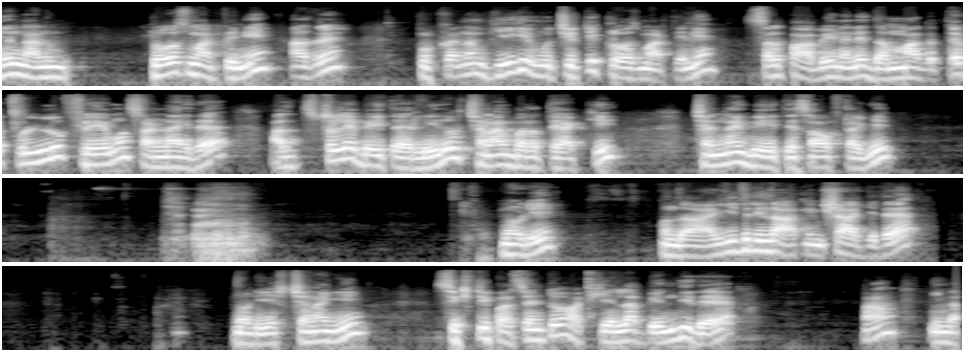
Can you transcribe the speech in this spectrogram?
ಇದನ್ನ ನಾನು ಕ್ಲೋಸ್ ಮಾಡ್ತೀನಿ. ಆದ್ರೆ ಕುಕ್ಕರ್ನ ಹೀಗೆ ಮುಚ್ಚಿಟ್ಟು ಕ್ಲೋಸ್ ಮಾಡ್ತೀನಿ. ಸ್ವಲ್ಪ ಅಬೇನಲ್ಲಿ ದಮ್ ಆಗುತ್ತೆ. ಫುಲ್ಲು ಫ್ಲೇಮು ಸಣ್ಣ ಇದೆ. ಅಷ್ಟರಲ್ಲೇ ಬೇಯ್ತಾ ಇರಲಿ. ಇದು ಚೆನ್ನಾಗಿ ಬರುತ್ತೆ ಅಕ್ಕಿ. ಚೆನ್ನಾಗಿ ಬೇಯುತ್ತೆ ಸಾಫ್ಟ್ ಆಗಿ. ನೋಡಿ, ಒಂದು ಐದರಿಂದ ಆರು ನಿಮಿಷ ಆಗಿದೆ. ನೋಡಿ, ಎಷ್ಟು ಚೆನ್ನಾಗಿ ಸಿಕ್ಸ್ಟಿ ಪರ್ಸೆಂಟು ಅಕ್ಕಿ ಎಲ್ಲ ಬೆಂದಿದೆ. ಹಾ? ಇನ್ನ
